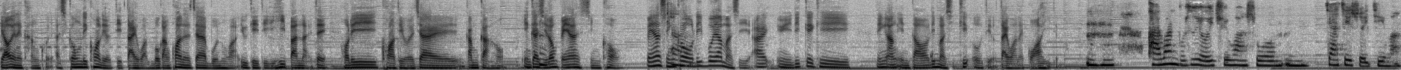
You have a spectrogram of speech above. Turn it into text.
表演的工课，还是讲你看到伫台湾无共款的这个文化，尤其伫戏班内底，互你看到的这个感觉吼，应该是拢变啊辛苦。变啊辛苦，你尾仔嘛是爱，因为你过去恁翁引导，你嘛是去学着台湾的歌戏的嘛。嗯哼，台湾不是有一句话说，嗯，嫁鸡随鸡吗？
